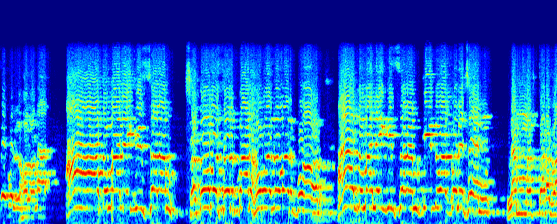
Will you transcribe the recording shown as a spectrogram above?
কবুল হলো না, আদম আলাইহিস সালাম শত বছর পার হওয়া যাওয়ার পর আদম আলাইহিস সালাম কি দোয়া করেছেন? লাম্মা তারাবা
